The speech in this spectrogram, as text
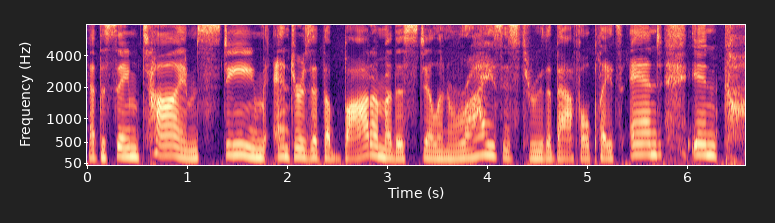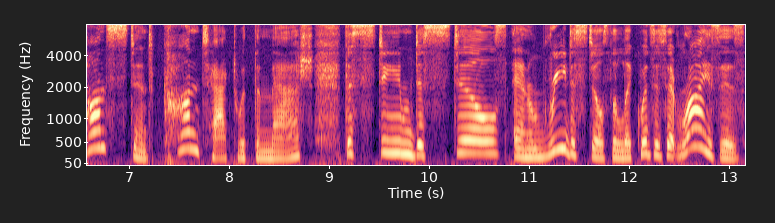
At the same time, steam enters at the bottom of the still and rises through the baffle plates. And in constant contact with the mash, the steam distills and redistills the liquids as it rises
